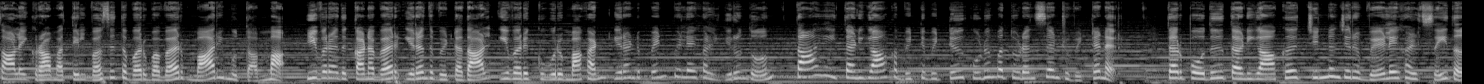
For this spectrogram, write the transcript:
சாலை கிராமத்தில் வசித்து வருபவர் மாரிமுத்து அம்மா இவரது கணவர் இறந்துவிட்டதால் இவருக்கு ஒரு மகன் இரண்டு பெண் பிள்ளைகள் இருந்தும் தாயை தனியாக விட்டுவிட்டு குடும்பத்துடன் சென்று விட்டனர் தற்போது தனியாக சின்னஞ்சிறு வேலைகள் செய்து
